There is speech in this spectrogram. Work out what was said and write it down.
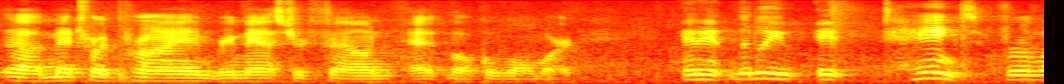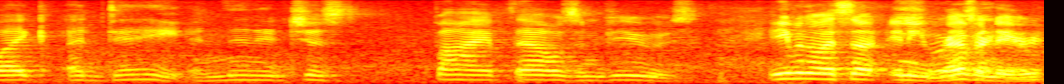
uh, Metroid Prime remastered found at local Walmart, and it literally it tanked for like a day, and then it just five thousand views. Even though it's not any Shorts revenue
